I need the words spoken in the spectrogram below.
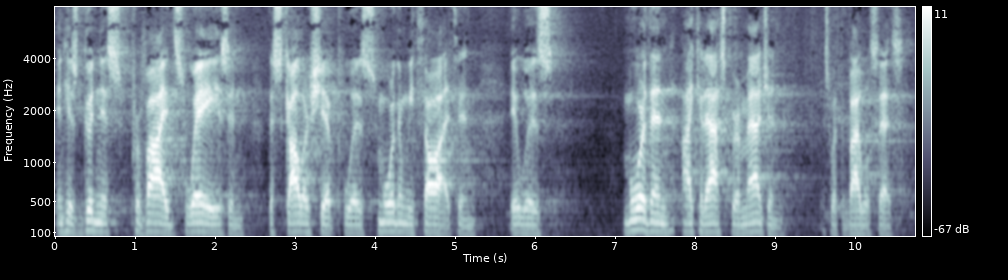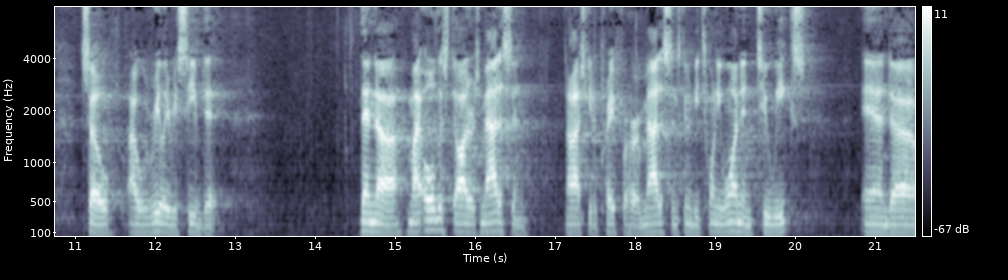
in His goodness provides ways and the scholarship was more than we thought, and it was more than I could ask or imagine, is what the Bible says. So I really received it. Then uh, my oldest daughter is Madison. I'll ask you to pray for her. Madison's going to be 21 in two weeks. And uh,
